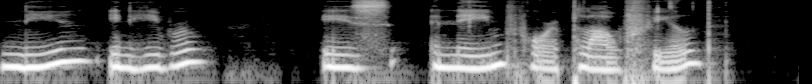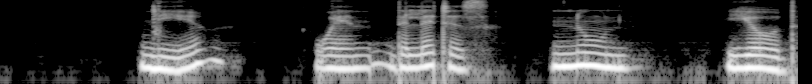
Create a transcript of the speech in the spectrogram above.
Nir in Hebrew is a name for a plow field. Nir, when the letters Nun, Yod,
